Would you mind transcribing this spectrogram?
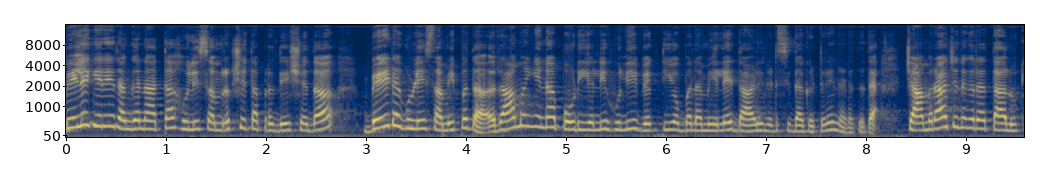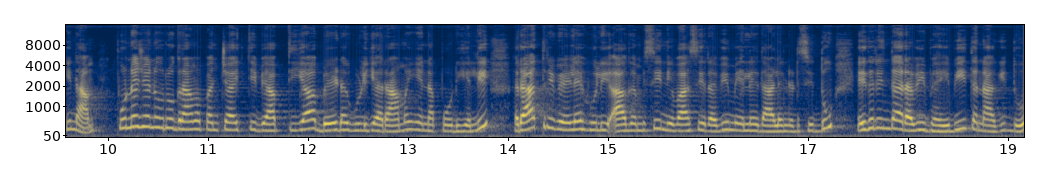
ಬೆಳಗೆರೆ ರಂಗನಾಥ ಹುಲಿ ಸಂರಕ್ಷಿತ ಪ್ರದೇಶದ ಬೇಡಗುಳಿ ಸಮೀಪದ ರಾಮಯ್ಯನ ಪೋಡಿಯಲ್ಲಿ ಹುಲಿ ವ್ಯಕ್ತಿಯೊಬ್ಬನ ಮೇಲೆ ದಾಳಿ ನಡೆಸಿದ ಘಟನೆ ನಡೆದಿದೆ. ಚಾಮರಾಜನಗರ ತಾಲೂಕಿನ ಪುನಜನೂರು ಗ್ರಾಮ ಪಂಚಾಯಿತಿ ವ್ಯಾಪ್ತಿಯ ಬೇಡಗುಳಿಯ ರಾಮಯ್ಯನ ಪೋಡಿಯಲ್ಲಿ ರಾತ್ರಿ ವೇಳೆ ಹುಲಿ ಆಗಮಿಸಿ ನಿವಾಸಿ ರವಿ ಮೇಲೆ ದಾಳಿ ನಡೆಸಿದ್ದು, ಇದರಿಂದ ರವಿ ಭಯಭೀತನಾಗಿದ್ದು,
